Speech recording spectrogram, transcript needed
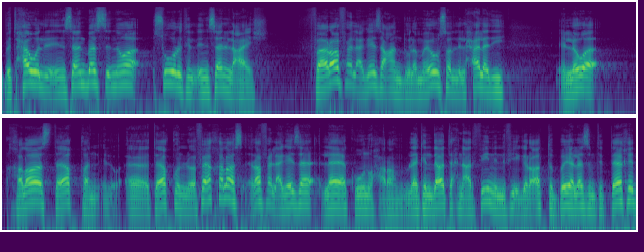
بتحول الإنسان بس إن هو صورة الإنسان العايش. فرفع الأجهزة عنده لما يوصل للحالة دي اللي هو خلاص تيقن آه، تيقن الوفاة خلاص رفع الأجهزة لا يكون حرام. لكن دوت إحنا عارفين إن في إجراءات طبية لازم تتاخد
